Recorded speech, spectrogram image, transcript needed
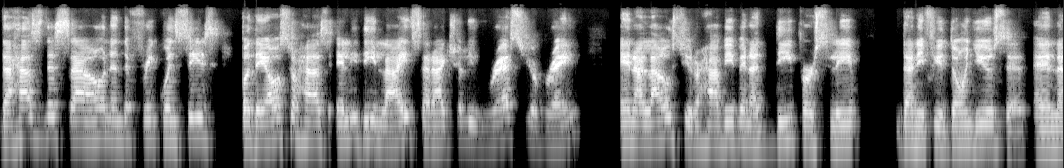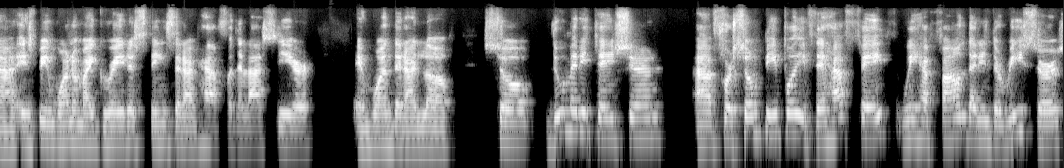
that has the sound and the frequencies, but they also has LED lights that actually rest your brain and allows you to have even a deeper sleep than if you don't use it. And uh, it's been one of my greatest things that I've had for the last year and one that I love. So do meditation, uh, for some people, if they have faith, we have found that in the research,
